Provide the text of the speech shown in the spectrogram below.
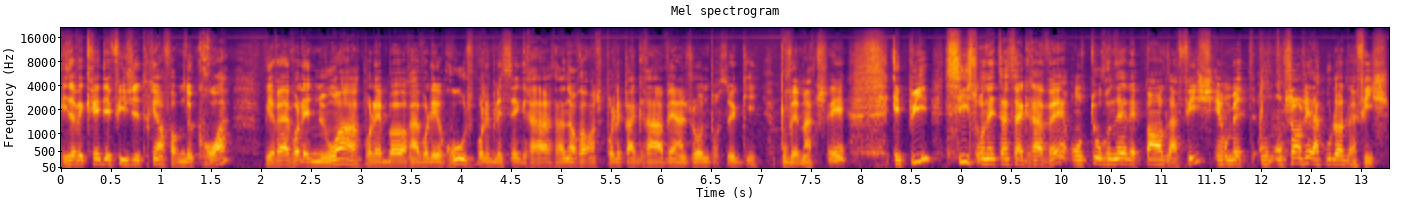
Ils avaient créé des fiches de tri en forme de croix où il y avait un volet noir pour les morts, un volet rouge pour les blessés graves, un orange pour les pas graves et un jaune pour ceux qui pouvaient marcher. Et puis, si son état s'aggravait, on tournait les pans de la fiche et on, mettait- on, on changeait la couleur de la fiche.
